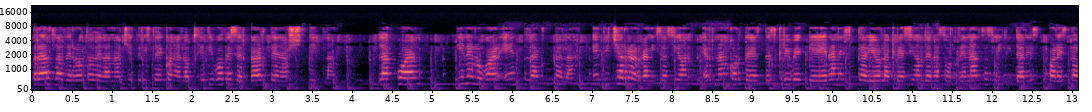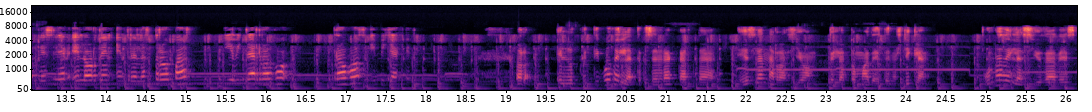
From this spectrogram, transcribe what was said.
tras la derrota de la Noche Triste con el objetivo de cercar Tenochtitlan la cual tiene lugar en Tlaxcala. En dicha reorganización, Hernán Cortés describe que era necesario la creación de las ordenanzas militares para establecer el orden entre las tropas y evitar robo, robos y pillajes. Ahora, el objetivo de la tercera carta es la narración de la toma de Tenochtitlan, una de las ciudades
